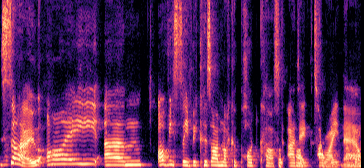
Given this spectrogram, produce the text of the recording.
So I um obviously because I'm like a podcast addict right now.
